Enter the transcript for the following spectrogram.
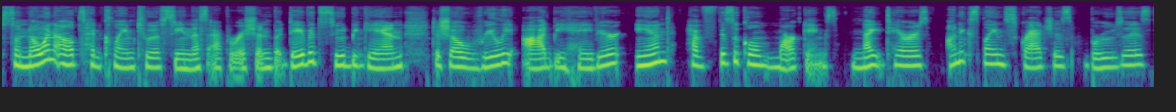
so no one else had claimed to have seen this apparition, but David soon began to show really odd behavior and have physical markings, night terrors, unexplained scratches, bruises.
